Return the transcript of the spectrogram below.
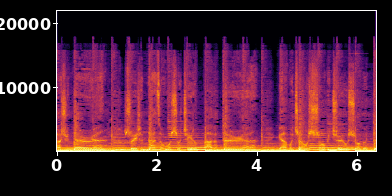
发讯的人，睡前拿走我手机都霸道的人，压迫着我手臂却有说过的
